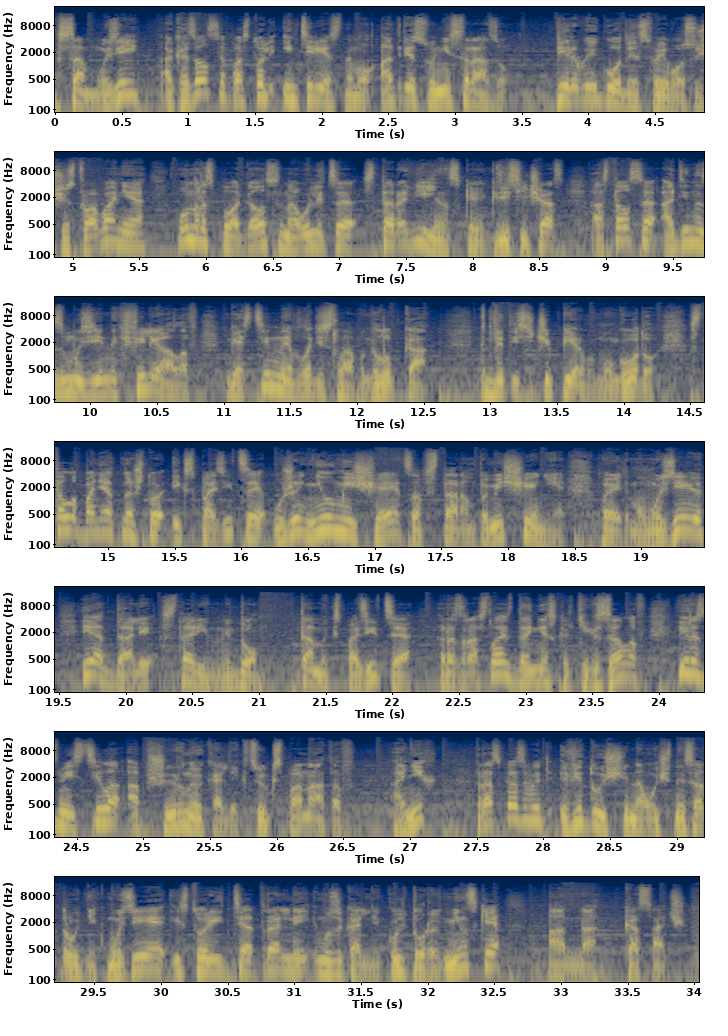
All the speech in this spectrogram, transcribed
Сам музей оказался по столь интересному адресу не сразу первые годы своего существования он располагался на улице Старовиленской, где сейчас остался один из музейных филиалов – гостиная Владислава Голубка. К 2001 году стало понятно, что экспозиция уже не умещается в старом помещении, поэтому музею и отдали старинный дом – там экспозиция разрослась до нескольких залов и разместила обширную коллекцию экспонатов. О них рассказывает ведущий научный сотрудник Музея истории театральной и музыкальной культуры в Минске Анна Косач.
